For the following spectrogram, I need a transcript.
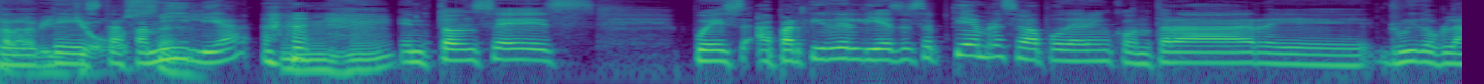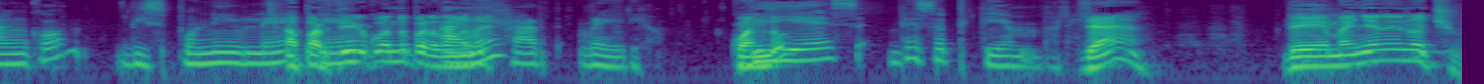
eh, de esta familia. Entonces, pues a partir del 10 de septiembre se va a poder encontrar eh, Ruido Blanco disponible. ¿A partir en de cuándo, perdóname? iHeart Radio. ¿Cuándo? 10 de septiembre. Ya. De mañana en ocho.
